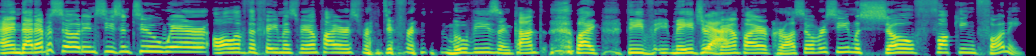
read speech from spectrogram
And that episode in season two where all of the famous vampires from different movies and con- like the major Yeah. vampire crossover scene was so fucking funny.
